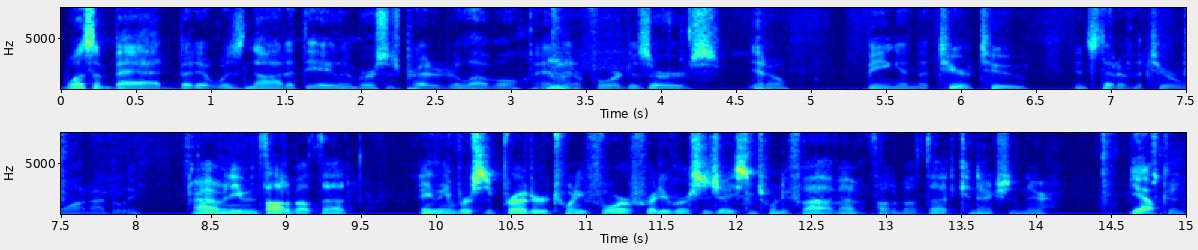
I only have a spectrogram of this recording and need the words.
wasn't bad, but it was not at the Alien versus Predator level, and Hmm. therefore deserves you know being in the tier two instead of the tier one, I believe. I haven't even thought about that. Alien versus Predator 24, Freddy versus Jason 25. I haven't thought about that connection there. Yeah, That's good.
